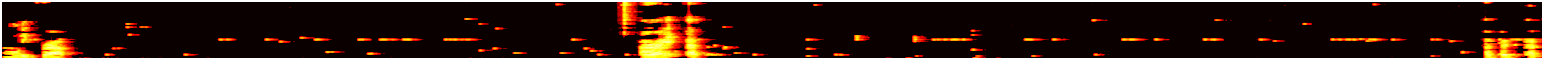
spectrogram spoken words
Holy crap. Alright, epic. Epic.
